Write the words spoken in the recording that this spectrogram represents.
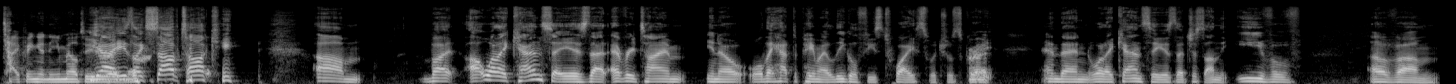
typing an email to you. Yeah, right he's now. like, stop talking. Um, but uh, what I can say is that every time, you know, well, they had to pay my legal fees twice, which was great. Right. And then what I can say is that just on the eve of of um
